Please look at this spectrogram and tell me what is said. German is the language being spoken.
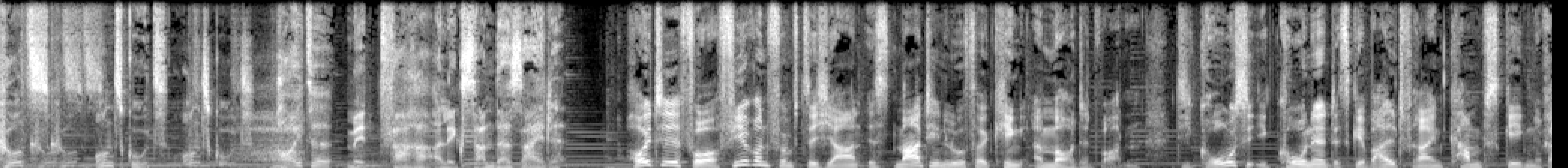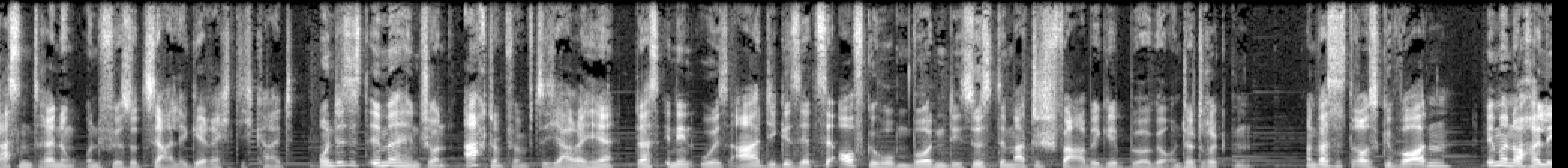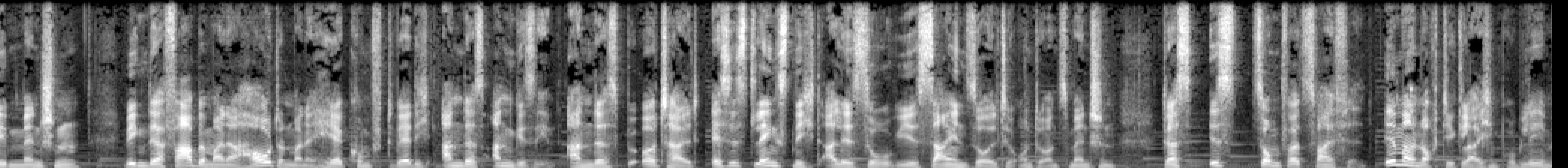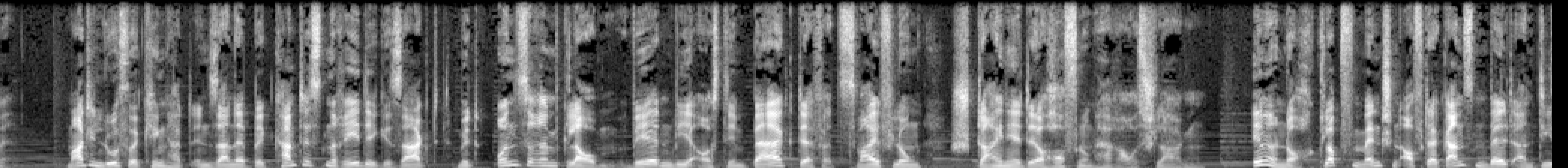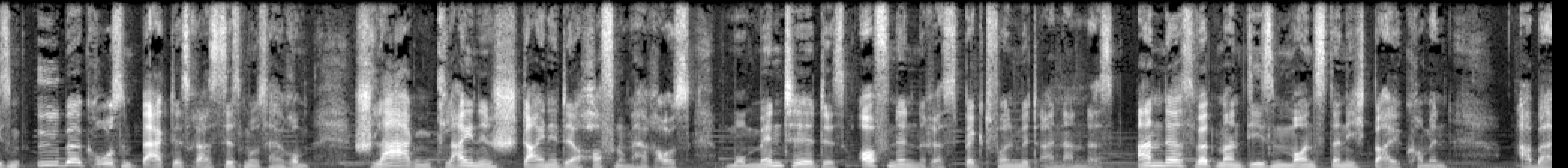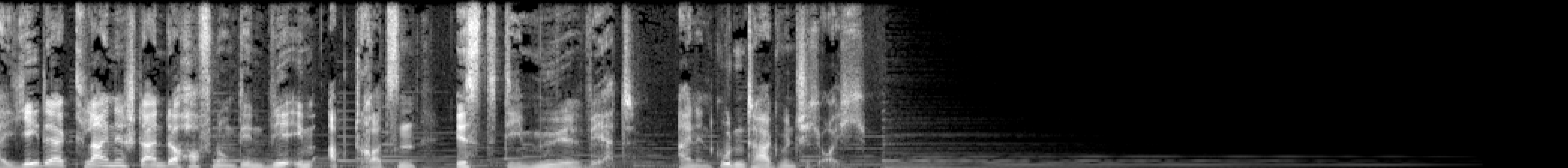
Kurz und gut und gut. Heute mit Pfarrer Alexander Seidel. Heute vor 54 Jahren ist Martin Luther King ermordet worden. Die große Ikone des gewaltfreien Kampfs gegen Rassentrennung und für soziale Gerechtigkeit. Und es ist immerhin schon 58 Jahre her, dass in den USA die Gesetze aufgehoben wurden, die systematisch farbige Bürger unterdrückten. Und was ist daraus geworden? Immer noch erleben Menschen, wegen der Farbe meiner Haut und meiner Herkunft werde ich anders angesehen, anders beurteilt. Es ist längst nicht alles so, wie es sein sollte unter uns Menschen. Das ist zum Verzweifeln. Immer noch die gleichen Probleme. Martin Luther King hat in seiner bekanntesten Rede gesagt, mit unserem Glauben werden wir aus dem Berg der Verzweiflung Steine der Hoffnung herausschlagen. Immer noch klopfen Menschen auf der ganzen Welt an diesem übergroßen Berg des Rassismus herum, schlagen kleine Steine der Hoffnung heraus, Momente des offenen, respektvollen Miteinanders. Anders wird man diesem Monster nicht beikommen, aber jeder kleine Stein der Hoffnung, den wir ihm abtrotzen, ist die Mühe wert. Einen guten Tag wünsche ich euch.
